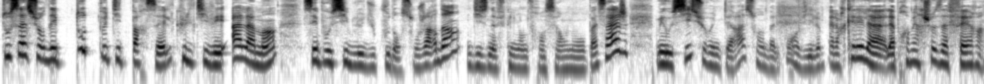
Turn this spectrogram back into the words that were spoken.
Tout ça sur des toutes petites parcelles cultivées à la main. C'est possible du coup dans son jardin, 19 millions de Français en ont au passage, mais aussi sur une terrasse ou un balcon en ville. Alors, quelle est la, la première chose à faire?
